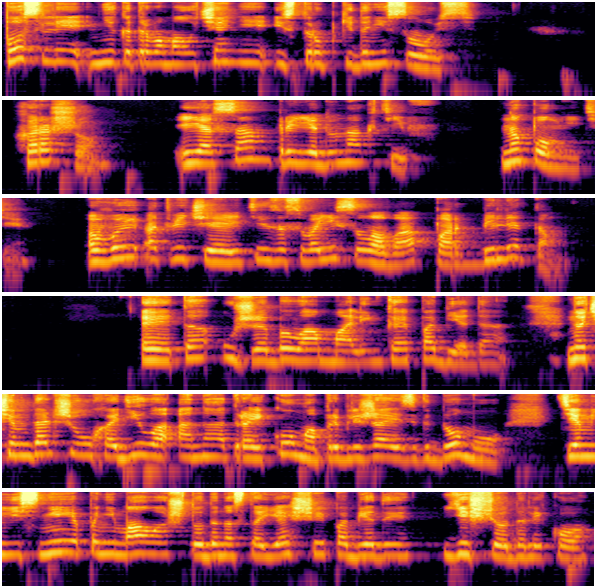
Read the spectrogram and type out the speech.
После некоторого молчания из трубки донеслось. «Хорошо, я сам приеду на актив. Но помните, вы отвечаете за свои слова партбилетом». Это уже была маленькая победа. Но чем дальше уходила она от райкома, приближаясь к дому, тем яснее понимала, что до настоящей победы еще далеко.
